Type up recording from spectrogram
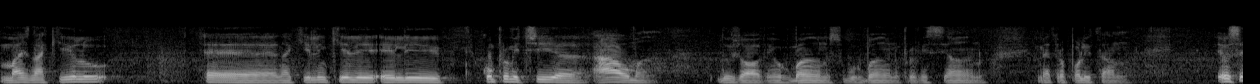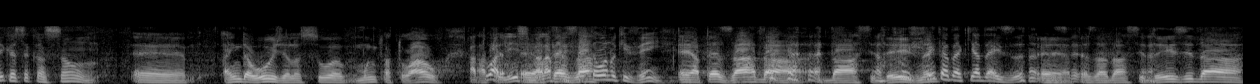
mas naquilo, é, naquilo em que ele, ele comprometia a alma do jovem, urbano, suburbano, provinciano, metropolitano. Eu sei que essa canção é, ainda hoje ela soa muito atual. Atualíssima, é, ela foi apesar, feita o ano que vem. É, apesar da, da acidez, né? Feita daqui a 10 anos. É, apesar da acidez e da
